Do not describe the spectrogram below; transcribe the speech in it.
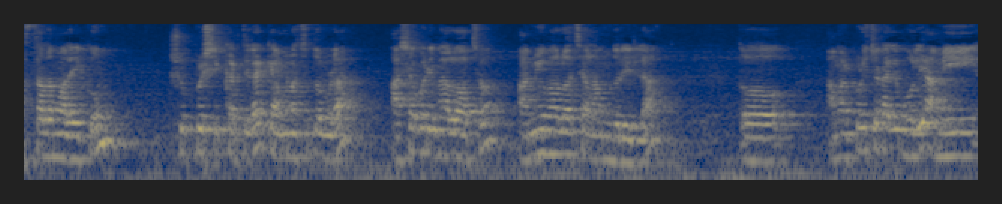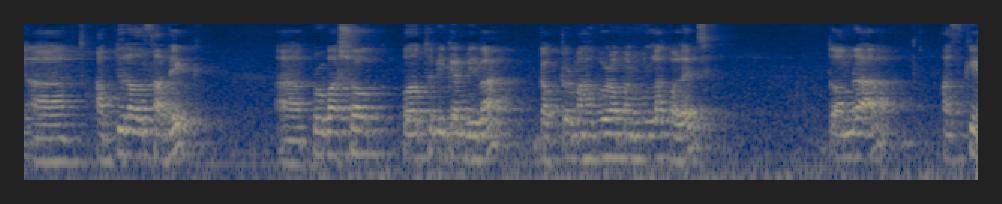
আসসালামু আলাইকুম। সুপ্রিয় শিক্ষার্থীরা, কেমন আছো তোমরা? আশা করি ভালো আছো। আমিও ভালো আছি, আলহামদুলিল্লাহ। তো আমার পরিচয়টা আগে বলি, আমি আব্দুল আল সাদেক প্রভাষক পদার্থবিজ্ঞান বিভাগ, ডক্টর মাহবুর রহমান মোল্লা কলেজ। তো আমরা আজকে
